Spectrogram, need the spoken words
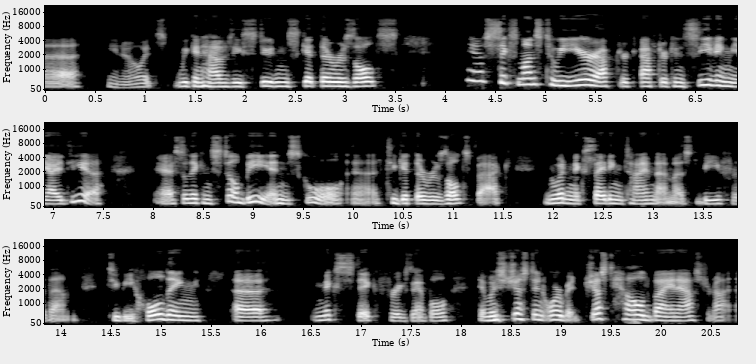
uh, You know, it's we can have these students get their results, you know, six months to a year after after conceiving the idea, uh, so they can still be in school uh, to get their results back. And what an exciting time that must be for them to be holding a mixed stick, for example, that was just in orbit, just held by an astronaut,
